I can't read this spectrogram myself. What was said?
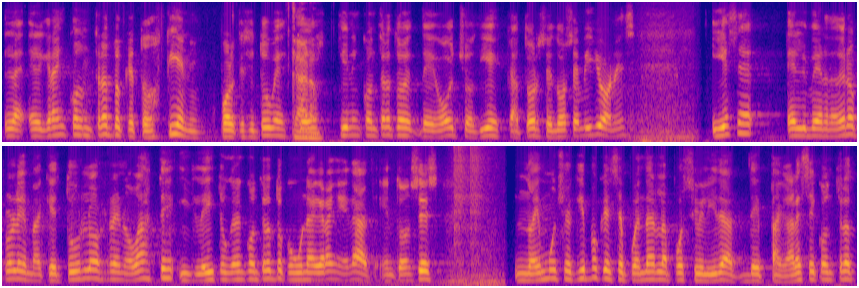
el gran contrato que todos tienen, porque si tú ves, todos tienen contratos de 8, 10, 14, 12 millones, y ese es el verdadero problema, que tú los renovaste y le diste un gran contrato con una gran edad. Entonces, no hay muchos equipos que se pueden dar la posibilidad de pagar ese contrato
